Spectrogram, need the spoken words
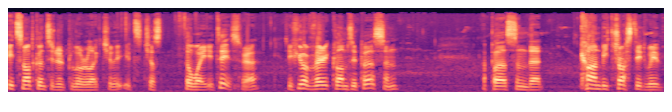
It's not considered plural actually. It's just the way it is, right? So if you're a very clumsy person, a person that can't be trusted with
